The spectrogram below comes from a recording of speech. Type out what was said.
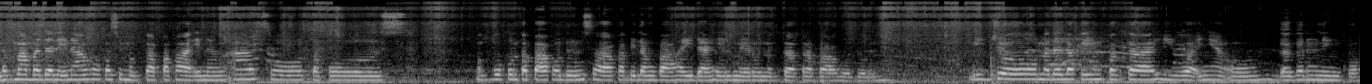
nagmamadali na ako kasi magpapakain ng aso. Tapos, magpupunta pa ako dun sa kabilang bahay dahil meron nagtatrabaho dun. Medyo malalaki yung pagkahiwa niya, oh. Gaganunin ko.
